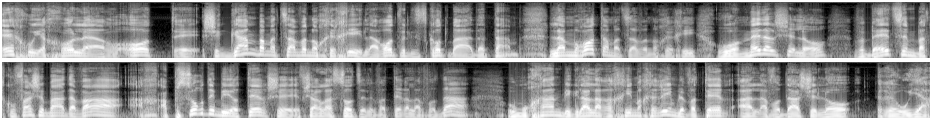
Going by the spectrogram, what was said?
איך הוא יכול להראות אה, שגם במצב הנוכחי, להראות ולזכות באהדתם, למרות המצב הנוכחי, הוא עומד על שלו, ובעצם בתקופה שבה הדבר האבסורדי ביותר שאפשר לעשות זה לוותר על עבודה, הוא מוכן בגלל ערכים אחרים לוותר על עבודה שלא ראויה.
